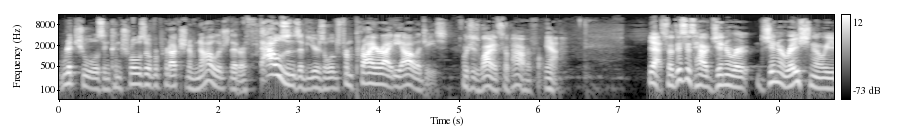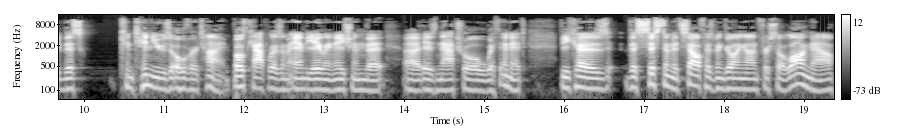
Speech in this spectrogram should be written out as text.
rituals and controls over production of knowledge that are thousands of years old from prior ideologies. Which is why it's so powerful. Yeah, Yeah, so this is how gener- generationally this continues over time, both capitalism and the alienation that uh, is natural within it, because the system itself has been going on for so long now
